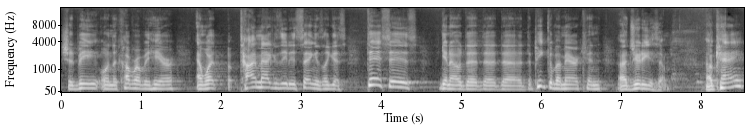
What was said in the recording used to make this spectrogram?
should be on the cover over here. And what Time magazine is saying is like this this is, you know, the, the, the, the peak of American uh, Judaism. Okay?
